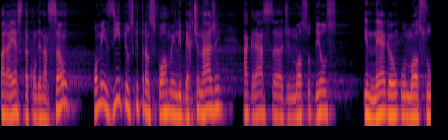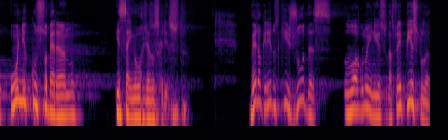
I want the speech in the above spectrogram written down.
para esta condenação, homens ímpios que transformam em libertinagem a graça de nosso Deus e negam o nosso único soberano e Senhor Jesus Cristo. Vejam, queridos, que Judas, logo no início da sua epístola,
